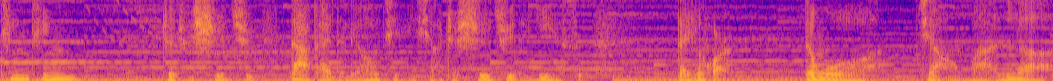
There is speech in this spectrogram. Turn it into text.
听听这句诗句，大概的了解一下这诗句的意思。等一会儿，等我讲完了。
